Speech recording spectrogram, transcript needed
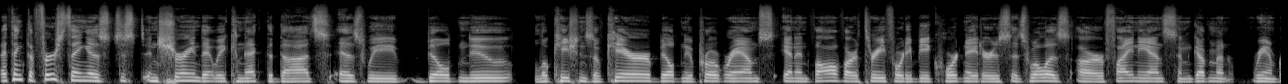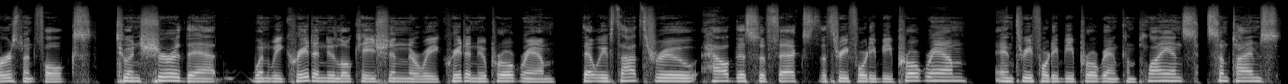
I think the first thing is just ensuring that we connect the dots as we build new locations of care, build new programs, and involve our 340B coordinators as well as our finance and government reimbursement folks to ensure that when we create a new location or we create a new program, that we've thought through how this affects the 340B program and 340B program compliance. Sometimes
